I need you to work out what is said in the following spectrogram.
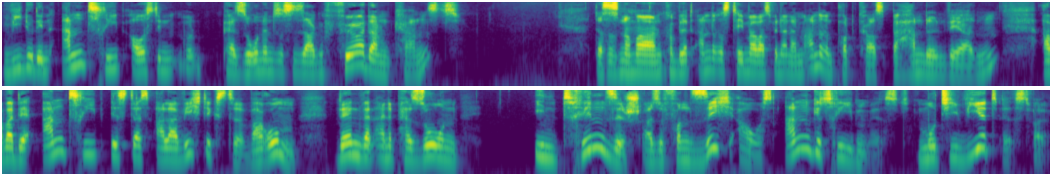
wie du den Antrieb aus den Personen sozusagen fördern kannst. Das ist nochmal ein komplett anderes Thema, was wir in einem anderen Podcast behandeln werden. Aber der Antrieb ist das Allerwichtigste. Warum? Denn wenn eine Person intrinsisch, also von sich aus angetrieben ist, motiviert ist, weil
